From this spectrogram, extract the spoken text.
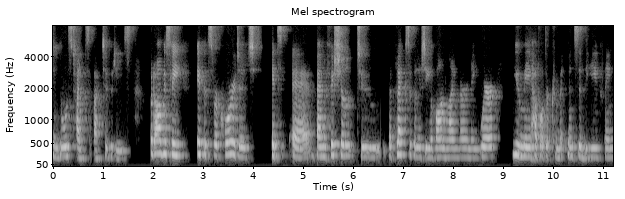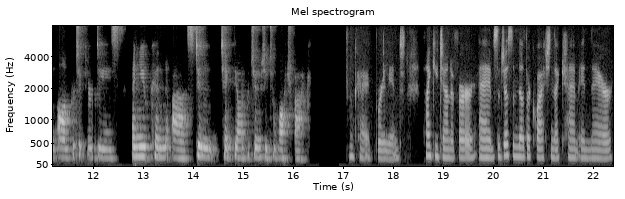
in those types of activities. But obviously, if it's recorded, it's uh, beneficial to the flexibility of online learning where you may have other commitments in the evening on particular days and you can uh, still take the opportunity to watch back Okay, brilliant. Thank you, Jennifer. Um, so just another question that came in there.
